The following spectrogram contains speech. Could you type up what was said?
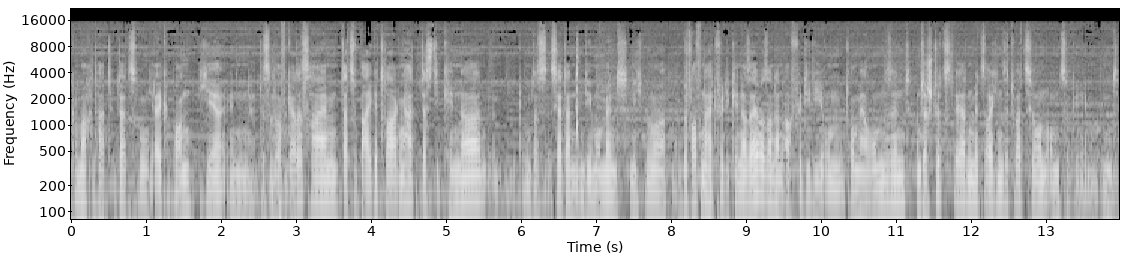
gemacht hat, dazu die Elke Bonn hier in Düsseldorf-Gerresheim dazu beigetragen hat, dass die Kinder und das ist ja dann in dem Moment nicht nur Betroffenheit für die Kinder selber, sondern auch für die, die um drumherum sind, unterstützt werden, mit solchen Situationen umzugehen. Und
